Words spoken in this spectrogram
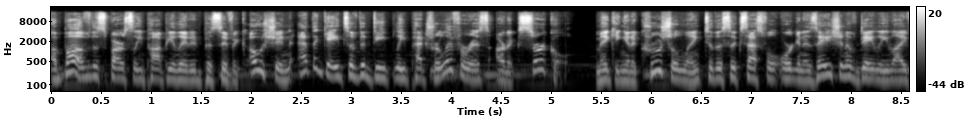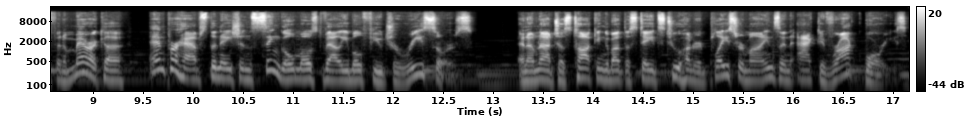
above the sparsely populated Pacific Ocean at the gates of the deeply petroliferous Arctic Circle, making it a crucial link to the successful organization of daily life in America and perhaps the nation's single most valuable future resource. And I'm not just talking about the state's 200 placer mines and active rock quarries,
